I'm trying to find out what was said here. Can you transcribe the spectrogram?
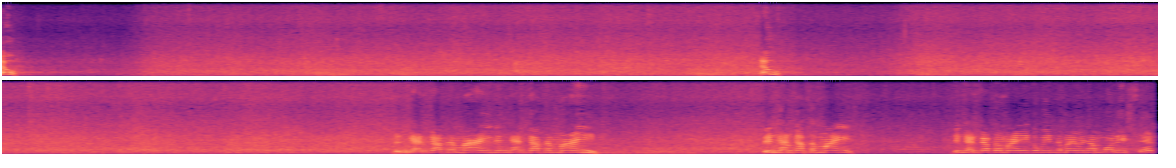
เร็วเร็ว ดึงแขนกลับทำไม ดึงแขนกลับทำไม ดึงแขนกลับทำไม ดึงแขนกลับทำไมกวินทำไมไม่ทำ body straight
